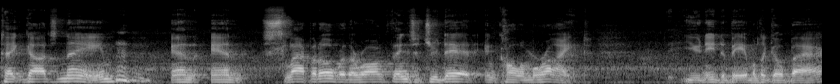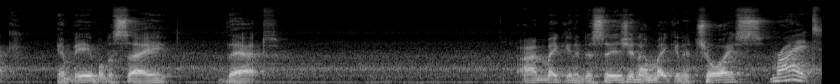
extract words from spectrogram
take God's name Mm-hmm. and and slap it over the wrong things that you did and call them right. You need to be able to go back and be able to say that I'm making a decision, I'm making a choice, Right.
